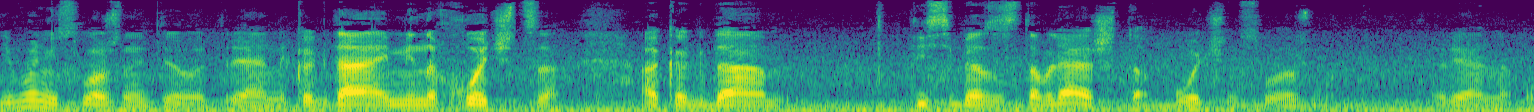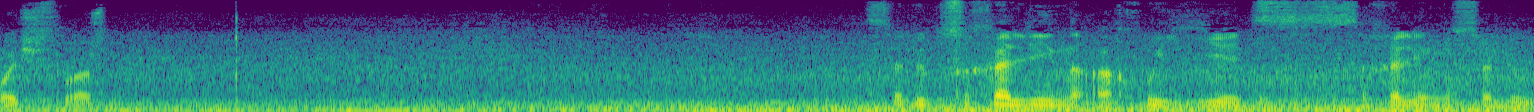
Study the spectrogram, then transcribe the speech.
Его не сложно делать, реально. Когда именно хочется, а когда ты себя заставляешь, это очень сложно реально очень сложно. Салют Сахалина, охуеть. Сахалину салют.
